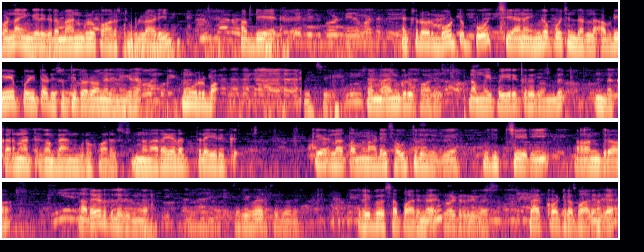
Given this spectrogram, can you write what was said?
பண்ணால் இங்கே இருக்கிற மேன்க்ரோவ் ஃபாரஸ்ட் உள்ளாடி அப்படியே ஆக்சுவலாக ஒரு போட்டு போச்சு. ஏன்னா எங்கே போச்சுன்னு தெரில அப்படியே போயிட்டு அப்படியே சுற்றிட்டு வருவாங்கன்னு நினைக்கிறேன். நூறுரூபா ஸோ மேன்க்ரோவ் ஃபாரஸ்ட் நம்ம இப்போ இருக்கிறது வந்து இந்த கர்நாடகா மேன்க்ரோவ் ஃபாரஸ்ட் இன்னும் நிறைய இடத்துல இருக்குது கேரளா தமிழ்நாடு சவுத்தில் இருக்குது புதுச்சேரி ஆந்திரா நிறைய இடத்துல இருக்குங்க. ரிவர்ஸ் ரிவர்ஸை பாருங்கள் பேக் வாட்டரை பாருங்கள்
